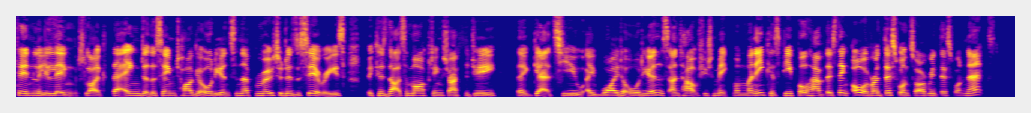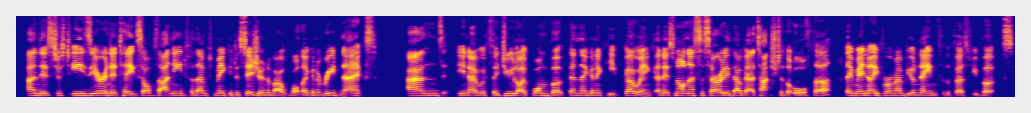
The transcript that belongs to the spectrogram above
thinly linked, like they're aimed at the same target audience and they're promoted as a series because that's a marketing strategy that gets you a wider audience and helps you to make more money because people have this thing, oh, I've read this one, so I'll read this one next. And it's just easier and it takes off that need for them to make a decision about what they're going to read next. And, you know, if they do like one book, then they're going to keep going. And it's not necessarily they'll get attached to the author. They may not even remember your name for the first few books.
